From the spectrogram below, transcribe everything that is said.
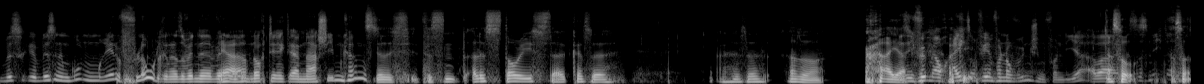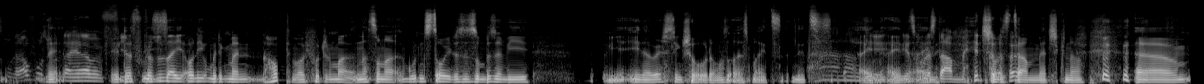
bist ein bisschen im guten Redeflow drin. Also wenn du, wenn Ja. du noch direkt einen nachschieben kannst. Das, das sind alles Stories, da kannst du. Also, also ah ja. Also ich würde mir auch Okay. eins auf jeden Fall noch wünschen von dir, aber so. das ist nicht das, was du draufholst, Nee. von daher feel das, das ist eigentlich auch nicht unbedingt mein Hauptthema. aber Ich wollte mal nach so einer guten Story, das ist so ein bisschen wie, wie in einer Wrestling-Show, da muss auch erstmal jetzt, jetzt ah, okay. ein, ein, Jetzt kommt das Damenmatch. kommt das? Damenmatch, genau. ähm,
